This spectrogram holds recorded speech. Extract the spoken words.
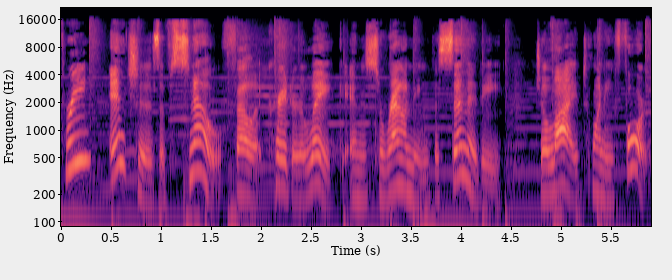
Three inches of snow fell at Crater Lake and surrounding vicinity July 24th.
